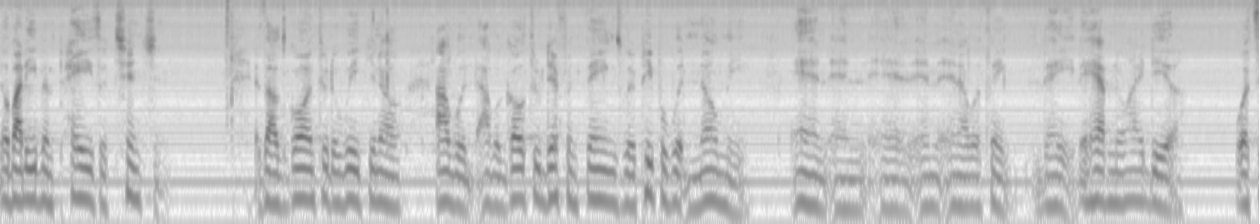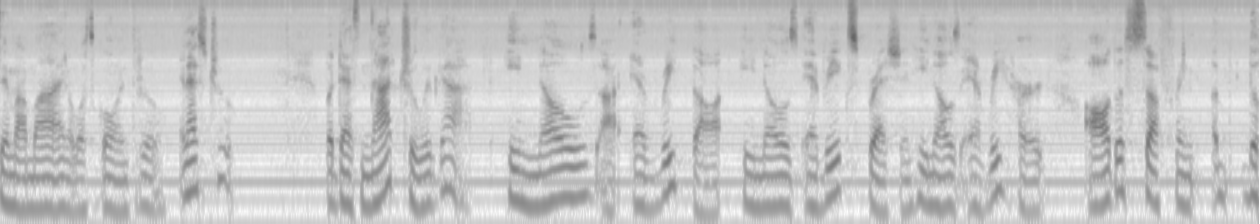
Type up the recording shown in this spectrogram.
Nobody even pays attention. As I was going through the week, you know, I would I would go through different things where people wouldn't know me and and and and, and I would think they they have no idea what's in my mind or what's going through, and that's true. But that's not true with God. He knows our every thought. He knows every expression. He knows every hurt, all the suffering, uh, the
